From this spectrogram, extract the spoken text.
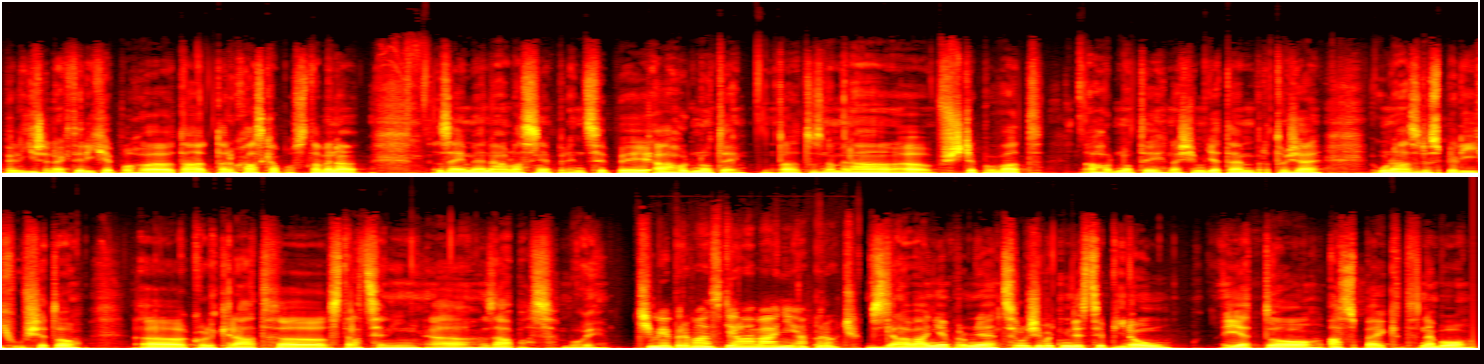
pilíře, na kterých je ta, ta docházka postavena, zejména vlastně principy a hodnoty. To znamená vštěpovat hodnoty našim dětem, protože u nás dospělých už je to kolikrát ztracený zápas, boj. Čím je pro vás vzdělávání a proč? Vzdělávání je pro mě celoživotní disciplínou. Je to aspekt nebo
